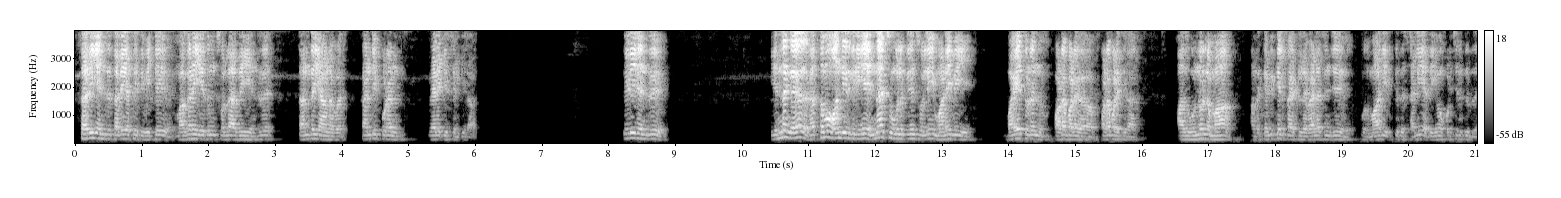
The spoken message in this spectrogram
சரி என்று தலையசைத்து விட்டு மகனை எதுவும் சொல்லாதே என்று தந்தையானவர் கண்டிப்புடன் வேலைக்கு செல்கிறார். திடீரென்று என்னங்க ரத்தமா வாந்தி எடுக்கிறீங்க? என்னாச்சு உங்களுக்குன்னு சொல்லி மனைவி பயத்துடன் படபட படபடைக்கிறார். அது ஒன்றும் இல்லைம்மா. அந்த கெமிக்கல் ஃபேக்டரியில் வேலை செஞ்சு ஒரு மாதிரி இருக்குது. சளி அதிகமாக பிடிச்சிருக்குது.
